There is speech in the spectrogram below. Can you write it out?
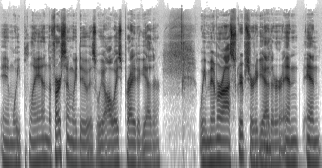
and we plan. The first thing we do is we always pray together. We memorize scripture together, mm-hmm. and and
